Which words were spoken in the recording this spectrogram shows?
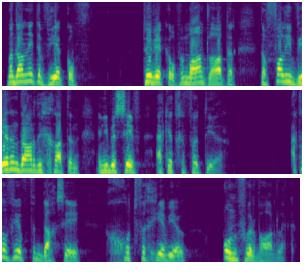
Maar dan net 'n week of twee weke of 'n maand later, dan val jy weer in daardie gat in en jy besef ek het gefouteer. Ek wil vir jou vandag sê God vergewe jou onvoorwaardelik.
